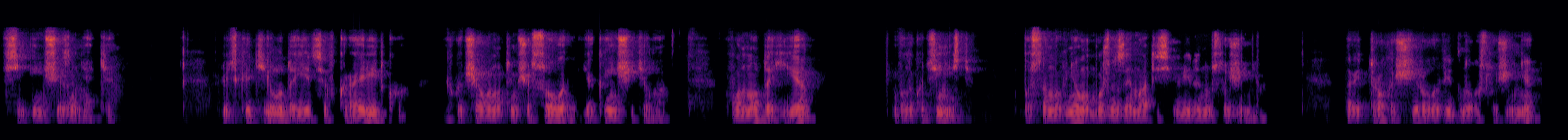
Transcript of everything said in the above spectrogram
всі інші заняття. Людське тіло дається вкрай рідко, і хоча воно тимчасове, як і інші тіла, воно дає велику цінність, бо саме в ньому можна займатися відданим служінням. Навіть трохи щирого відданого служіння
